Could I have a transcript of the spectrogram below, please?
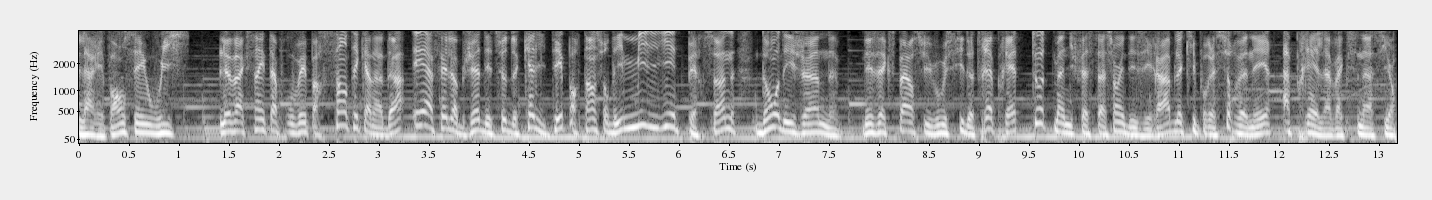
La réponse est oui. Le vaccin est approuvé par Santé Canada et a fait l'objet d'études de qualité portant sur des milliers de personnes, dont des jeunes. Des experts suivent aussi de très près toute manifestation indésirable qui pourrait survenir après la vaccination.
